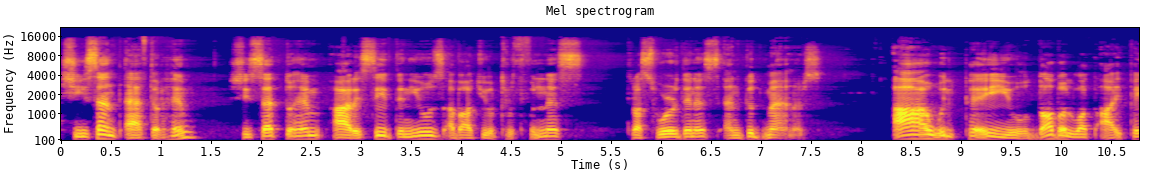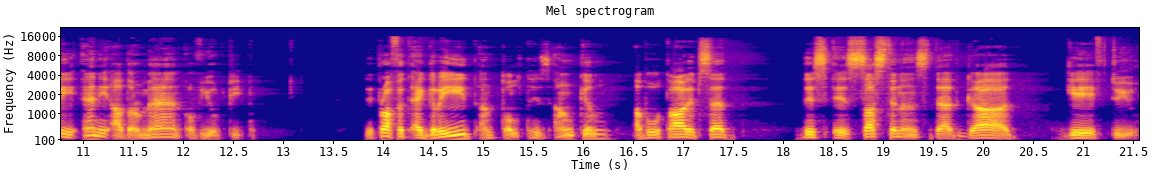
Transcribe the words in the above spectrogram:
She sent after him. She said to him, I received the news about your truthfulness, trustworthiness, and good manners. I will pay you double what I pay any other man of your people. The Prophet agreed and told his uncle. Abu Talib said, This is sustenance that God gave to you.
